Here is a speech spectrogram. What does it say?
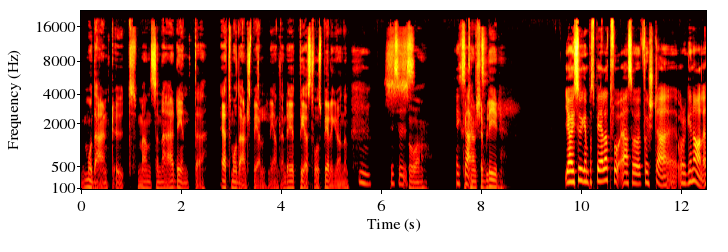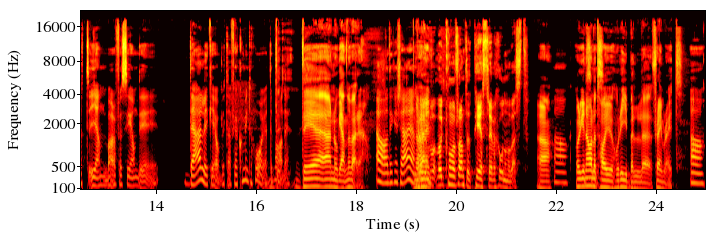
modernt ut men sen är det inte ett modernt spel egentligen. Det är ett PS2-spel i grunden. Mm, precis. Så det exakt. kanske blir... Jag är sugen på att spela två, alltså första originalet igen. Bara för att se om det, det är lika jobbigt där. För jag kommer inte ihåg att det var det. Det är nog ännu värre. Ja, det kanske är. Nej. Vad- Vad kommer fram till att PS3-versionen var bäst? Ja. Ja, Originalet Precis. har ju horribel eh, framerate. ja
